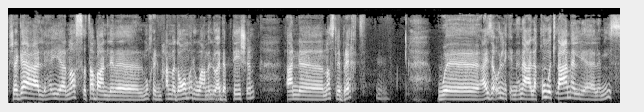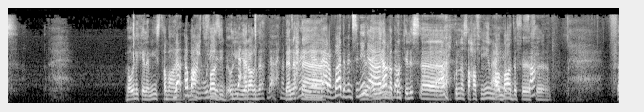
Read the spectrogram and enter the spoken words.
شجاعة اللي هي نص طبعا للمخرج محمد عمر هو عمل له ادابتيشن عن نص لبريخت وعايزه أقول لك إن أنا على قوة العمل يا لميس. بقول لك يا لميس طبعا لا طبعا احتفاظي لي. بيقولي لا، لي يا رغده لا إحنا لأن إحنا يعني نعرف بعض من سنين من يا أيام ما. كنت لسه كنا صحفيين مع أيوة، بعض في صح. في ف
